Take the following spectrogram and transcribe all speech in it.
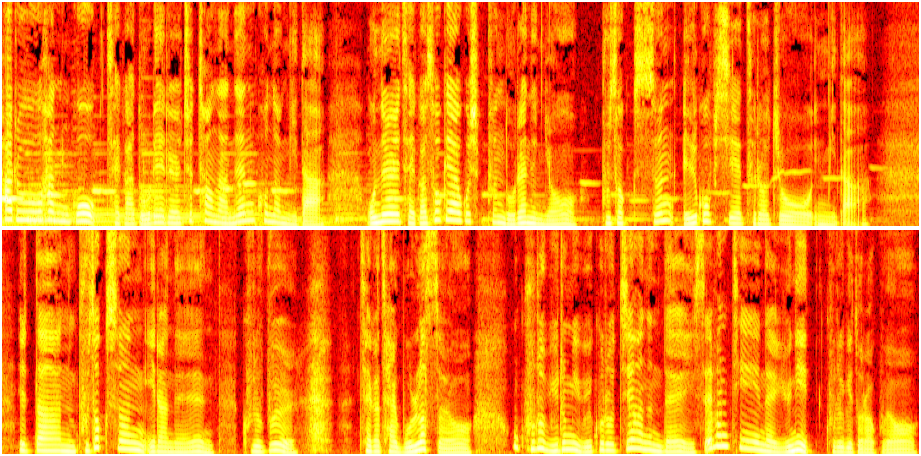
하루 한 곡 제가 노래를 추천하는 코너입니다. 오늘 제가 소개하고 싶은 노래는요. 부석순 7시에 들어줘입니다. 일단 부석순이라는 그룹을 제가 잘 몰랐어요. 어, 그룹 이름이 왜 그러지 하는데 이 세븐틴의 유닛 그룹이더라고요.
